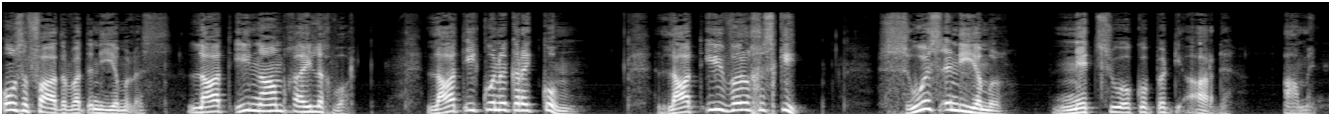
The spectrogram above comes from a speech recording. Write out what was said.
Onse Vader wat in die hemel is, laat U naam geheilig word. Laat U koninkryk kom. Laat U wil geskied, soos in die hemel, net so ook op die aarde. Amen.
